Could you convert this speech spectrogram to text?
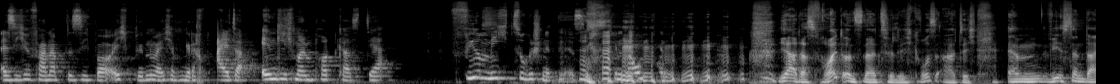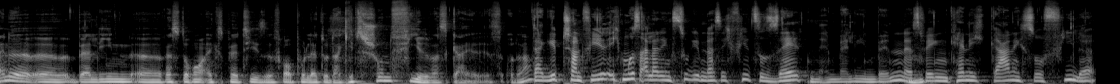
als ich erfahren habe, dass ich bei euch bin, weil ich habe mir gedacht, Alter, endlich mal ein Podcast, der für mich zugeschnitten ist. Genau. ja, das freut uns natürlich, großartig. Ähm, wie ist denn deine äh, Berlin-Restaurant-Expertise, äh, Frau Poletto? Da gibt es schon viel, was geil ist, oder? Da gibt es schon viel. Ich muss allerdings zugeben, dass ich viel zu selten in Berlin bin. Mhm. Deswegen mhm. kenne ich gar nicht so viele.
